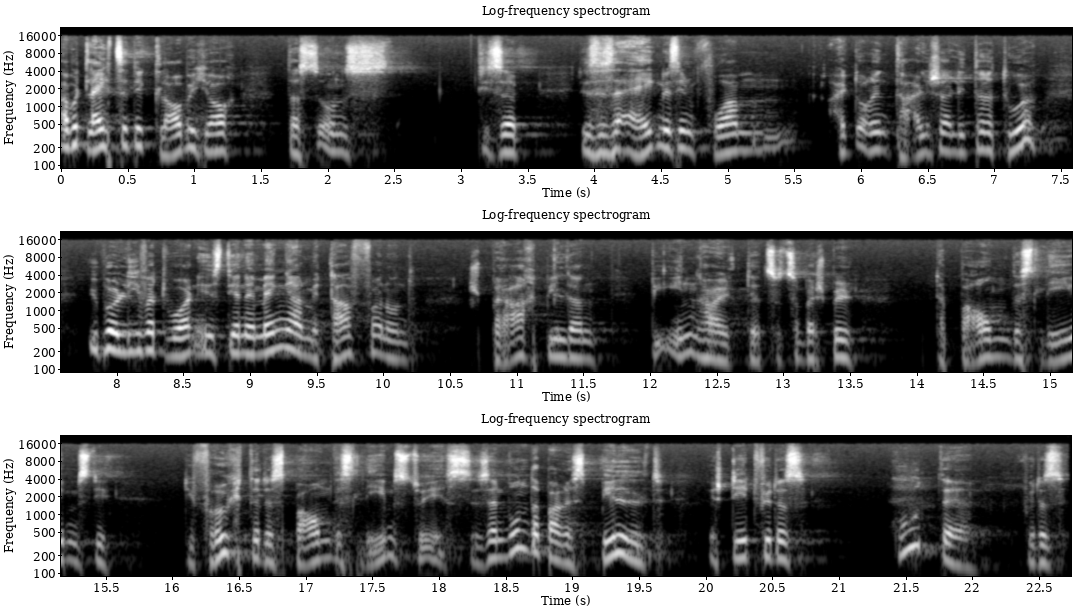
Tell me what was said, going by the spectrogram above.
Aber gleichzeitig glaube ich auch, dass uns dieser, dieses Ereignis in Form altorientalischer Literatur überliefert worden ist, die eine Menge an Metaphern und Sprachbildern beinhaltet. So zum Beispiel der Baum des Lebens, die, die Früchte des Baums des Lebens zu essen. Es ist ein wunderbares Bild. Es steht für das Gute, für das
